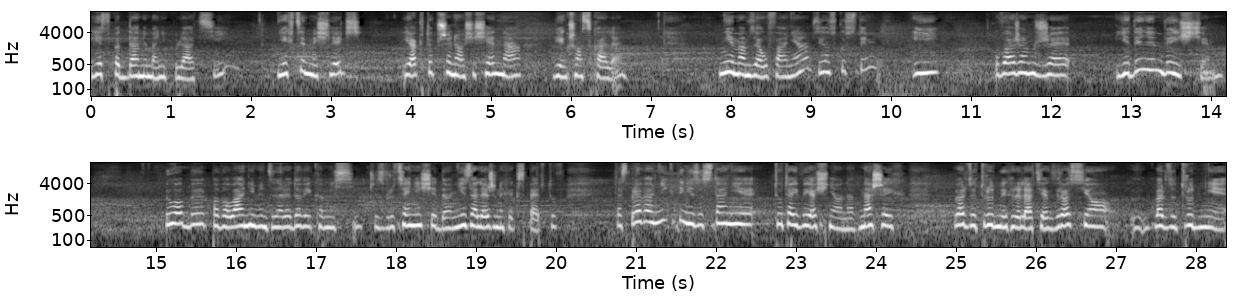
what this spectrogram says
jest poddany manipulacji, nie chcę myśleć, jak to przenosi się na większą skalę. Nie mam zaufania w związku z tym i uważam, że jedynym wyjściem byłoby powołanie Międzynarodowej Komisji, czy zwrócenie się do niezależnych ekspertów. Ta sprawa nigdy nie zostanie tutaj wyjaśniona w naszych bardzo trudnych relacjach z Rosją, w bardzo trudnie,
